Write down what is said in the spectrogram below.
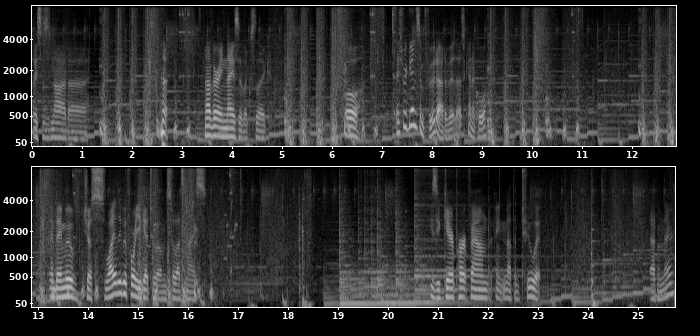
Place is not, uh... not very nice, it looks like. Oh, thanks for getting some food out of it. That's kind of cool. And they move just slightly before you get to them, so that's nice. Easy gear part found. Ain't nothing to it. That in there.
